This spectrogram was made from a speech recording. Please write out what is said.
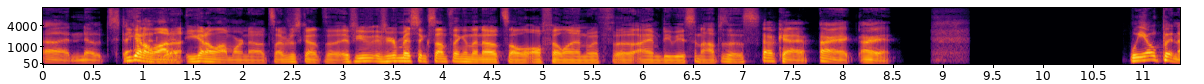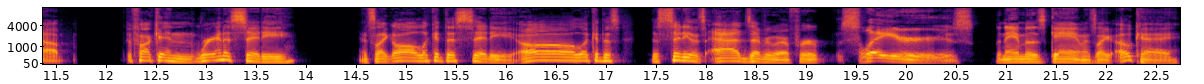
uh notes you got a lot with. of you got a lot more notes. I've just got the if you if you're missing something in the notes, I'll I'll fill in with the IMDb synopsis. Okay. All right. All right. We open up. Fucking, we're in a city. It's like, oh, look at this city. Oh, look at this. The city that's ads everywhere for Slayers. The name of this game. It's like, okay.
